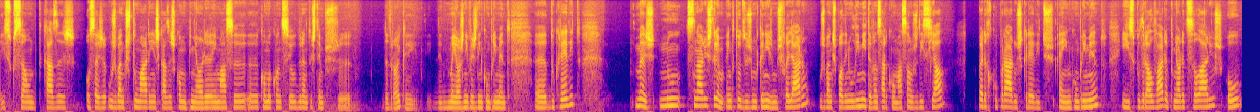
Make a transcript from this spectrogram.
execução de casas ou seja, os bancos tomarem as casas como penhora em massa, como aconteceu durante os tempos da Troika e de maiores níveis de incumprimento do crédito. Mas no cenário extremo em que todos os mecanismos falharam, os bancos podem, no limite, avançar com uma ação judicial para recuperar os créditos em incumprimento e isso poderá levar a penhora de salários ou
